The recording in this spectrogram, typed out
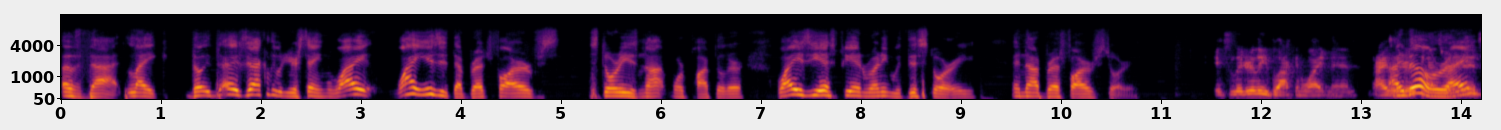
of that? Like, the, exactly what you're saying. Why? Why is it that Brett Favre's story is not more popular? Why is ESPN running with this story and not Brett Favre's story? It's literally black and white, man. I think know, that's what it right?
